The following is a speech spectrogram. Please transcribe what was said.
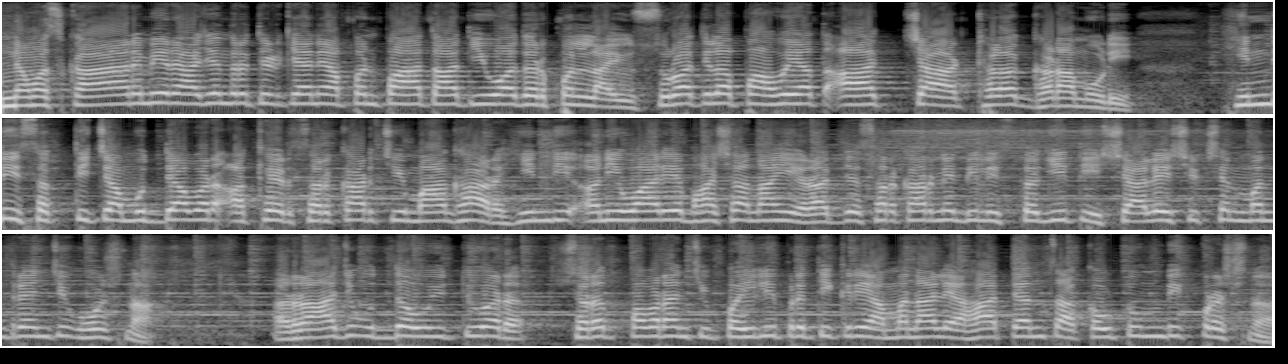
नमस्कार मी राजेंद्र तिडक्याने आपण पाहत आहात युवा दर्पण लाईव्ह सुरुवातीला पाहूयात आजच्या ठळक घडामोडी. हिंदी सक्तीच्या मुद्द्यावर अखेर सरकारची माघार. हिंदी अनिवार्य भाषा नाही राज्य सरकारने दिली स्थगिती शालेय शिक्षण मंत्र्यांची घोषणा. राज उद्धव युतीवर शरद पवारांची पहिली प्रतिक्रिया म्हणाले हा त्यांचा कौटुंबिक प्रश्न.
